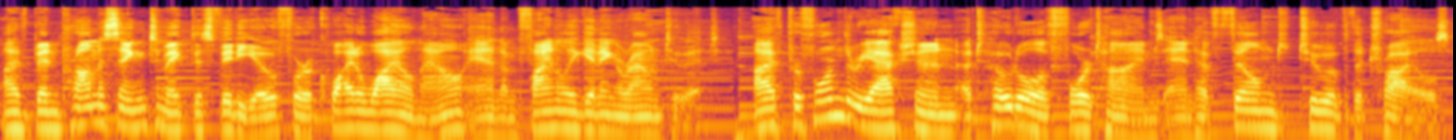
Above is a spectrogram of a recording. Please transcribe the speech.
I've been promising to make this video for quite a while now, and I'm finally getting around to it. I've performed the reaction a total of four times and have filmed two of the trials,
